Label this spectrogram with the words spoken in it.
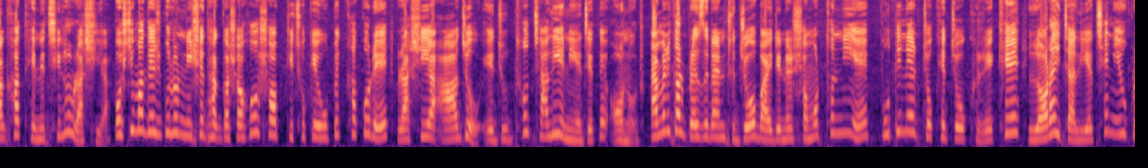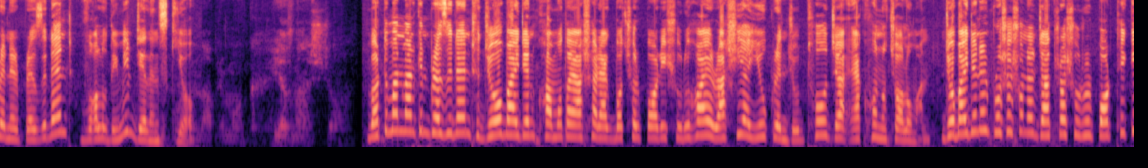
আঘাত হেনেছিল রাশিয়া পশ্চিমা দেশগুলোর নিষেধাজ্ঞা সহ সবকিছুকে উপেক্ষা করে রাশিয়া আজও এ যুদ্ধ চালিয়ে নিয়ে যেতে অনড় আমেরিকার প্রেসিডেন্ট জো বাইডেনের সমর্থন নিয়ে পুতিনের চোখে চোখ রেখে লড়াই চালিয়েছেন ইউক্রেনের প্রেসিডেন্ট ভলোদিমির জেলেন্সকিও напрямок. Я знаю, що বর্তমান মার্কিন প্রেসিডেন্ট জো বাইডেন ক্ষমতায় আসার এক বছর পরই শুরু হয় রাশিয়া ইউক্রেন যুদ্ধ, যা এখনও চলমান। জো বাইডেনের প্রশাসনের যাত্রা শুরুর পর থেকে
